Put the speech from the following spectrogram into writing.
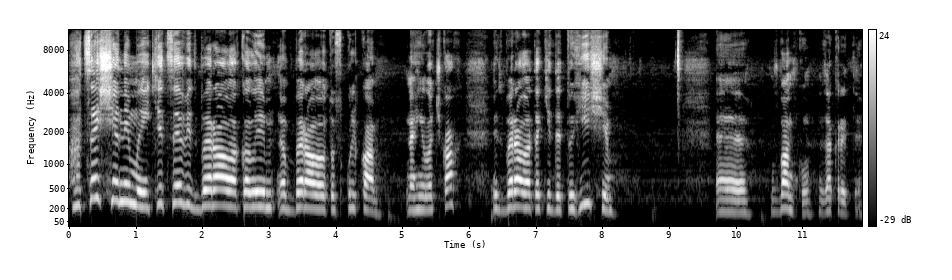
А це ще не миті. Це відбирала, коли оббирала ото з кулька на гілочках, відбирала такі детугіші е, в банку закрити.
